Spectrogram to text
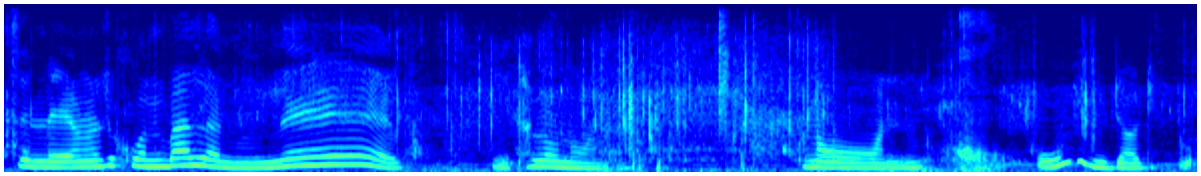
เส ร็จแล้วนะทุกคนบ้านหลังแรกนี่ถ้าเรานอนนะนอนอุ้ยดูดาวดีกว่า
